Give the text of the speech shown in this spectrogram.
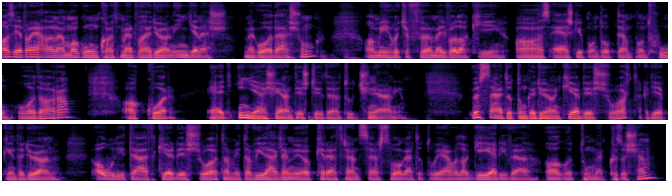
Azért ajánlanám magunkat, mert van egy olyan ingyenes megoldásunk, ami, hogyha fölmegy valaki az esg.opten.hu oldalra, akkor egy ingyenes jelentéstételt tud csinálni. Összeállítottunk egy olyan kérdéssort, egyébként egy olyan auditált kérdéssort, amit a világ legnagyobb keretrendszer szolgáltatójával, a GRI-vel alkottunk meg közösen.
